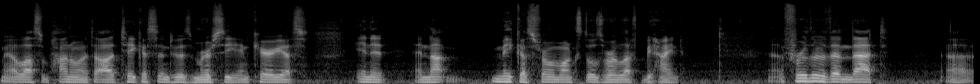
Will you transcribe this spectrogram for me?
May Allah subhanahu wa ta'ala take us into His mercy and carry us in it and not make us from amongst those who are left behind. Uh, further than that, uh,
